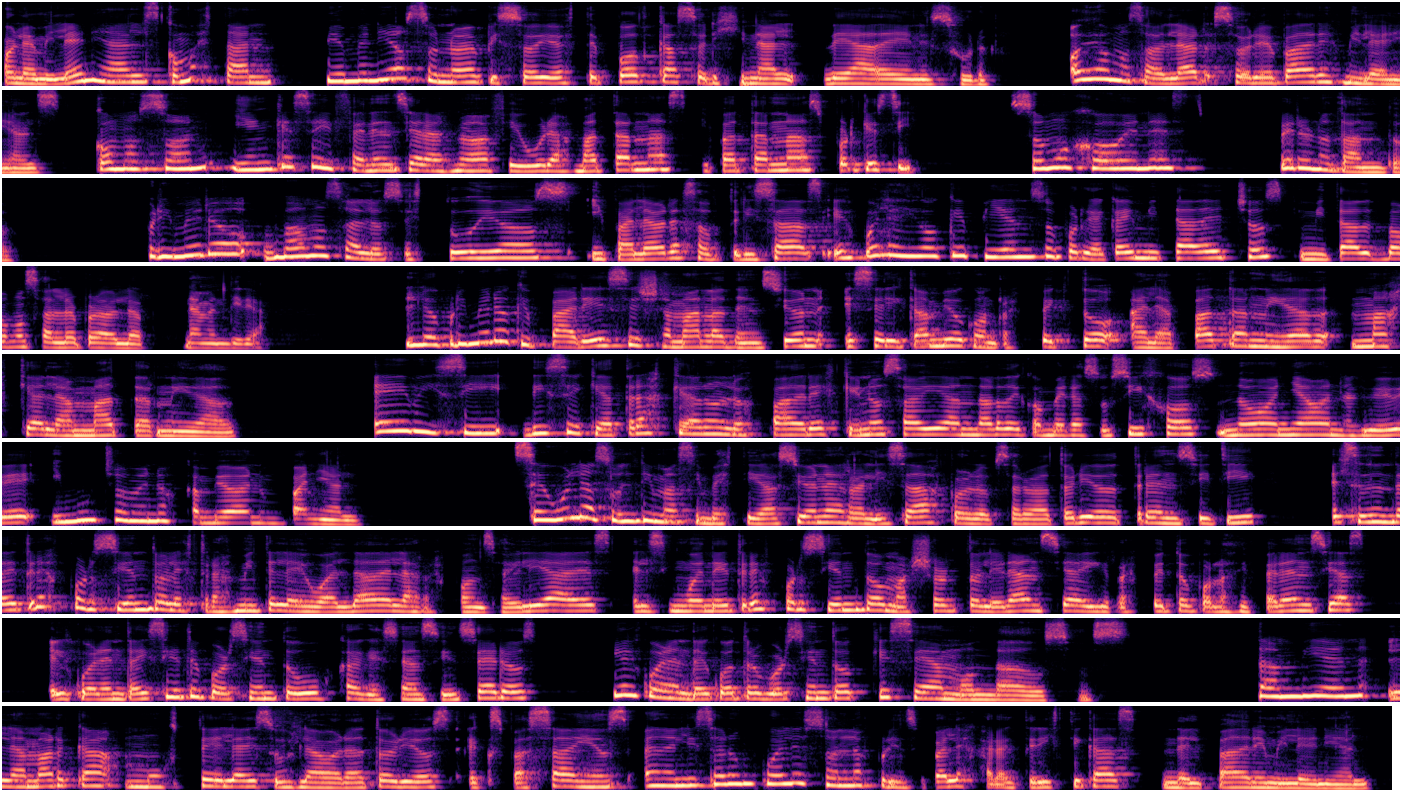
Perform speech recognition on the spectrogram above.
Hola millennials, ¿cómo están? Bienvenidos a un nuevo episodio de este podcast original de ADN Sur. Hoy vamos a hablar sobre padres millennials, cómo son y en qué se diferencian las nuevas figuras maternas y paternas, porque sí, somos jóvenes, pero no tanto. Primero vamos a los estudios y palabras autorizadas y después les digo qué pienso porque acá hay mitad de hechos y mitad vamos a hablar para hablar. No, mentira. Lo primero que parece llamar la atención es el cambio con respecto a la paternidad más que a la maternidad. ABC dice que atrás quedaron los padres que no sabían dar de comer a sus hijos, no bañaban al bebé y mucho menos cambiaban un pañal. Según las últimas investigaciones realizadas por el Observatorio Trend City, el 73% les transmite la igualdad de las responsabilidades, el 53% mayor tolerancia y respeto por las diferencias, el 47% busca que sean sinceros y el 44% que sean bondadosos. También la marca Mustela y sus laboratorios Expa Science analizaron cuáles son las principales características del padre millennial.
